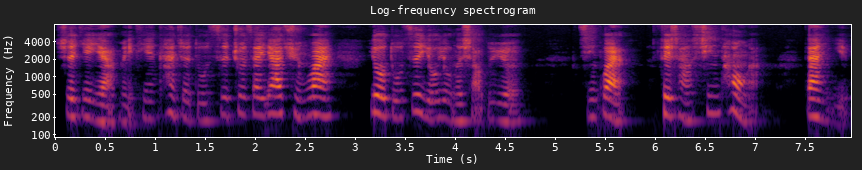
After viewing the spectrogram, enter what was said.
这夜呀，每天看着独自坐在鸭群外又独自游泳的小绿儿，尽管非常心痛啊，但也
